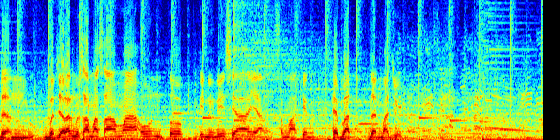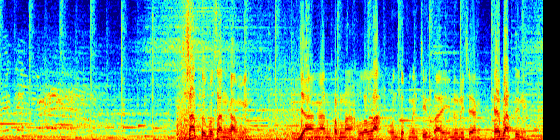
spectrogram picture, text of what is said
dan berjalan bersama-sama untuk Indonesia yang semakin hebat dan maju. Satu pesan kami, jangan pernah lelah untuk mencintai Indonesia yang hebat ini.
